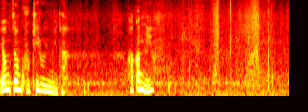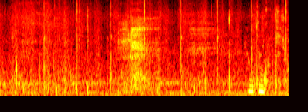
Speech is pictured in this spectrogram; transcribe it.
0.9km입니다. 가깝네요. 0.9km.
